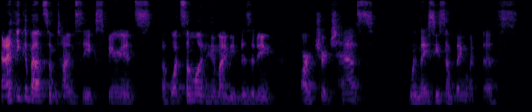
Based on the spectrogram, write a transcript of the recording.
And I think about sometimes the experience of what someone who might be visiting our church has when they see something like this.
